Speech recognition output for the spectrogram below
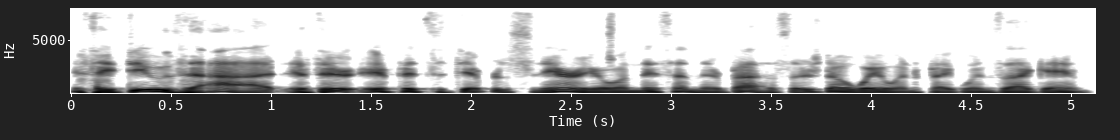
If they do that, if they're if it's a different scenario and they send their best, there's no way Winnipeg wins that game.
